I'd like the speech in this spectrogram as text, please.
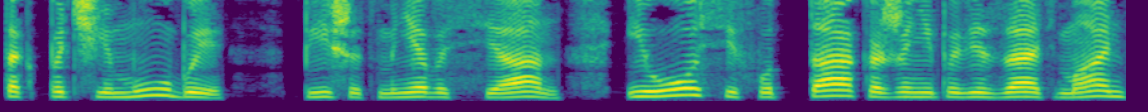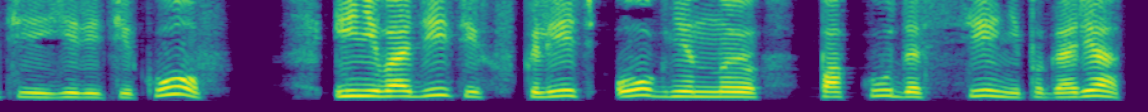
Так почему бы, пишет мне Вассиан, Иосифу так же не повязать мантии еретиков и не водить их в клеть огненную, покуда все не погорят?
